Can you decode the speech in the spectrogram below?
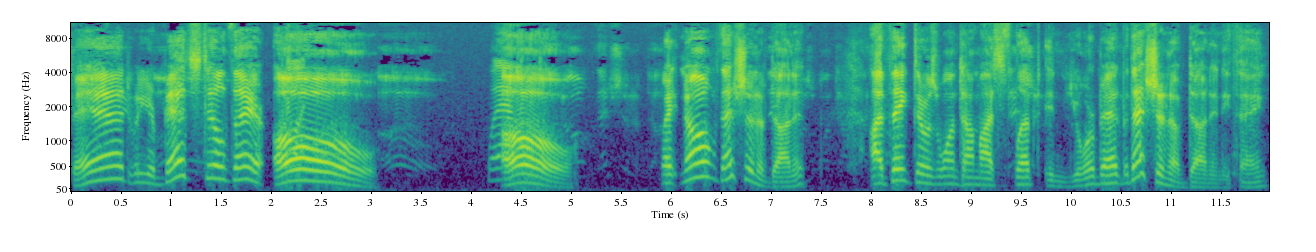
bed? Well, your bed's still there. Oh. What? Oh. Wait, no, that shouldn't have done it. I think there was one time I slept in your bed, but that shouldn't have done anything.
